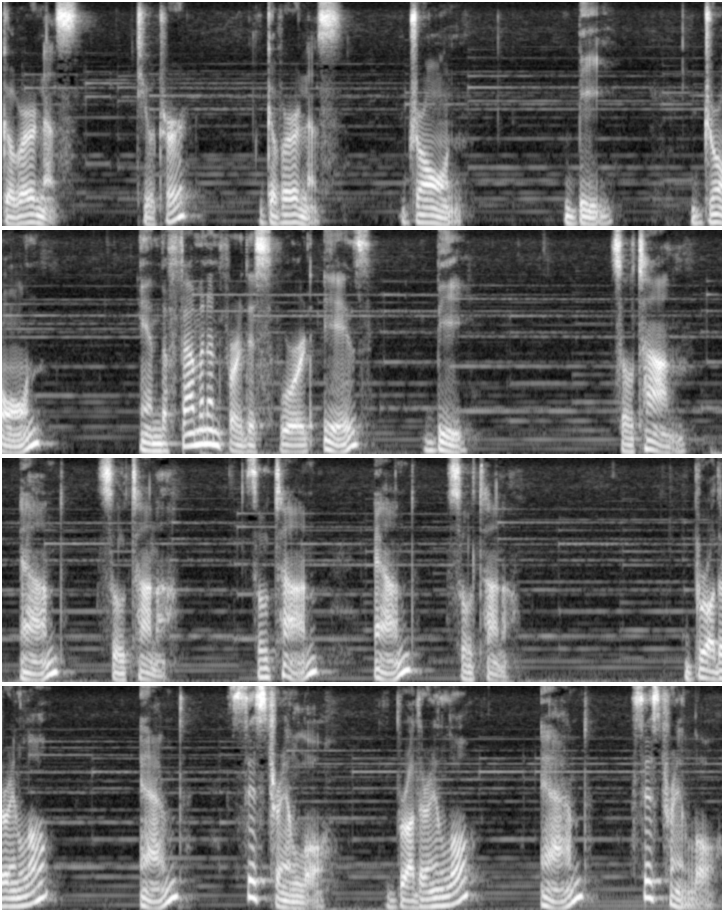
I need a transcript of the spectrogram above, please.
Governess. Tutor. Governess. Drone. Bee. Drone. And the feminine for this word is bee. Sultan and Sultana. Sultan and Sultana. Brother in law and sister in law. Brother in law and sister in law.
